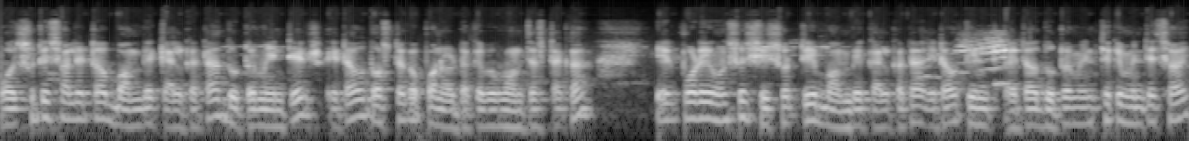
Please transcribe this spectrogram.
পঁয়ষট্টি সালেটাও বম্বে ক্যালকাটা দুটো মিনিটের এটাও দশ টাকা, পনেরো টাকা এবং পঞ্চাশ টাকা। এরপরে উনিশশো ছেষট্টি বম্বে ক্যালকাটা এটাও তিন, এটাও দুটো মিনিট থেকে মিনিটে ছয়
